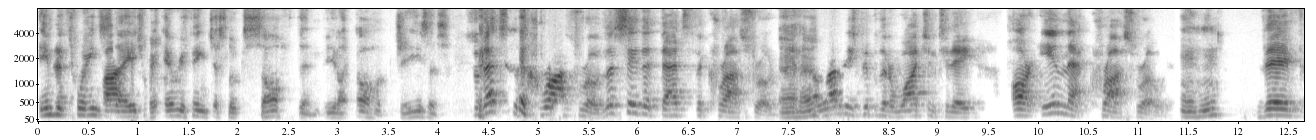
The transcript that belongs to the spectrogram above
in between stage where everything just looks soft and you're like, oh, Jesus. So that's the crossroad. Let's say that that's the crossroad. Uh-huh. A lot of these people that are watching today are in that crossroad. Mm-hmm. They've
